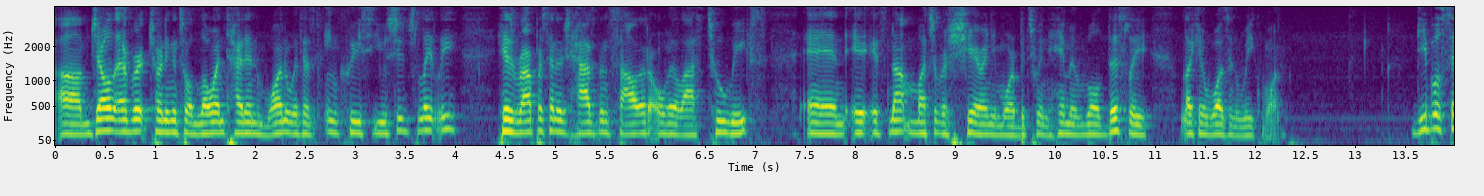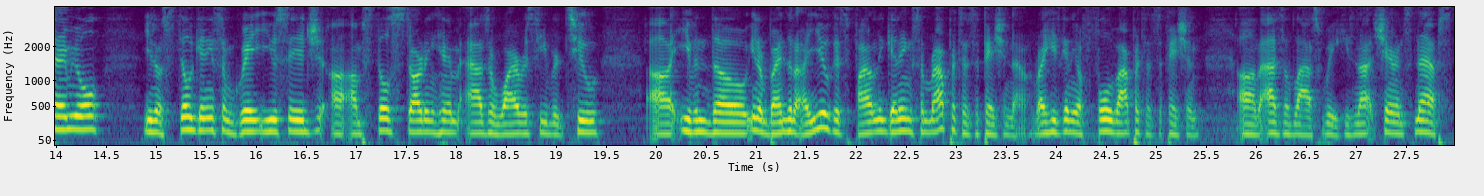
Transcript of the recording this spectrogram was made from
Um, Gerald Everett turning into a low end tight end one with his increased usage lately. His route percentage has been solid over the last two weeks and it, it's not much of a share anymore between him and Will Dissly like it was in week one. Deebo Samuel, you know, still getting some great usage. Uh, I'm still starting him as a wide receiver too, uh, even though you know Brandon Aiyuk is finally getting some route participation now, right? He's getting a full route participation um, as of last week. He's not sharing snaps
